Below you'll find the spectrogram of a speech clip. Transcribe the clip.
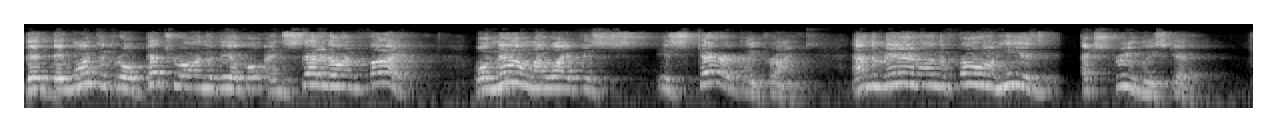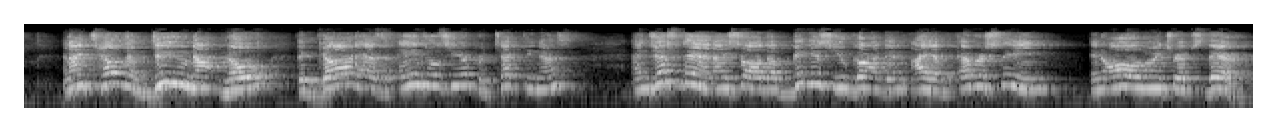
that they want to throw petrol on the vehicle and set it on fire. Well, now my wife is hysterically crying. And the man on the phone, he is extremely scared. And I tell them, Do you not know that God has angels here protecting us? And just then I saw the biggest Ugandan I have ever seen in all of my trips there.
